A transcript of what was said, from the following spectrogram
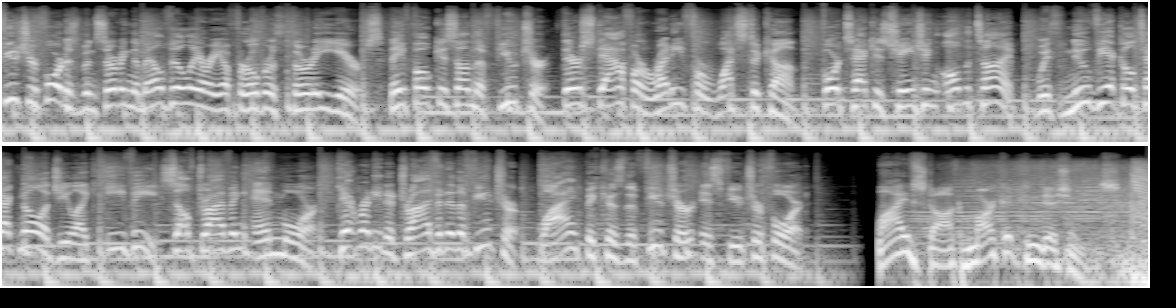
Future Ford has been serving the Melville area for over 30 years. They focus on the future. Their staff are ready for what's to come. Ford Tech is changing all the time with new vehicle technology like EV, self driving, and more. Get ready to drive into the future. Why? Because the future is Future Ford. Livestock market conditions.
